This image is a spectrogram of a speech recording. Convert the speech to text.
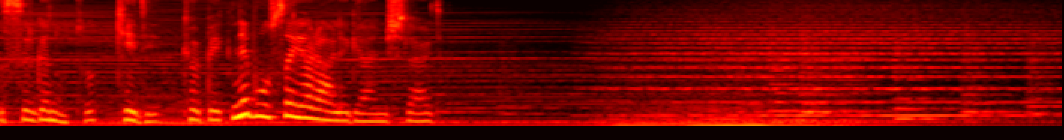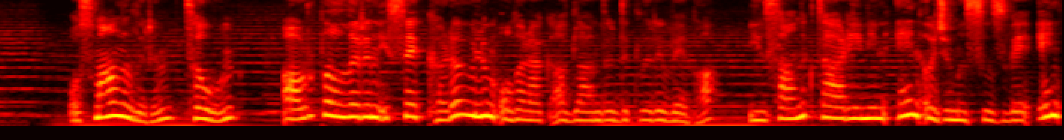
ısırgan otu, kedi, köpek ne bulsa yer hale gelmişlerdi. Osmanlıların taun, Avrupalıların ise kara ölüm olarak adlandırdıkları veba, insanlık tarihinin en acımasız ve en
